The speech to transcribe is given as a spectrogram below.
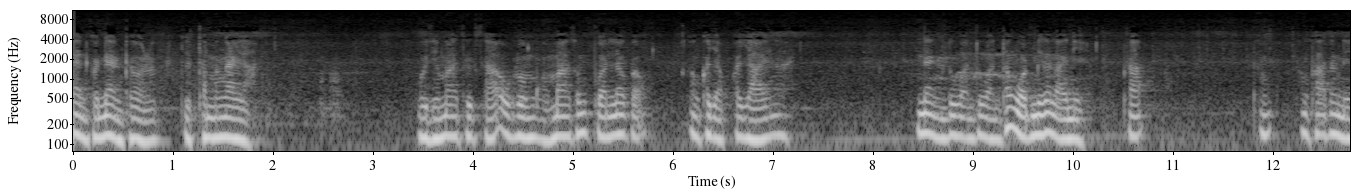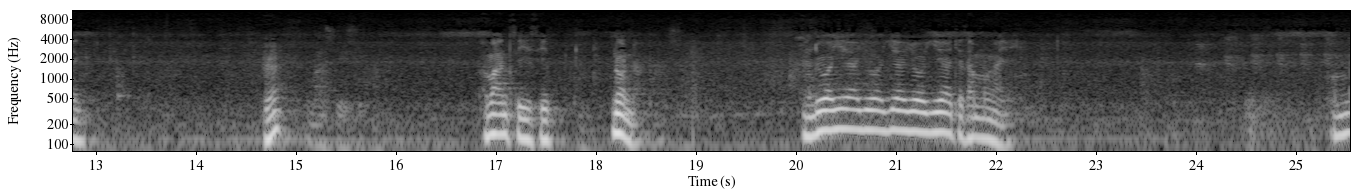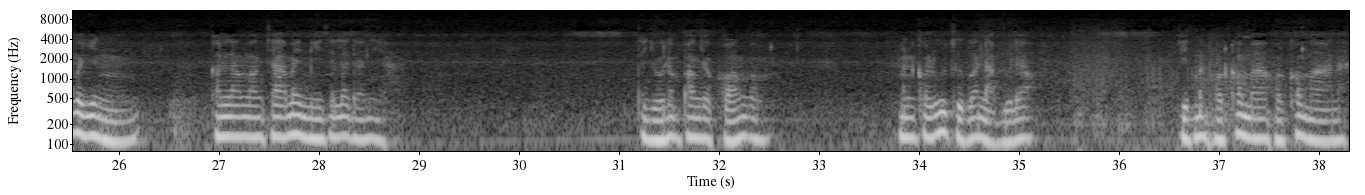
น่นก็แน่นเข้าแล้วจะทำยังไงล่ะบุตรมาศึกษาอบรมของมาสมควรแล้วก็ต้องขยับขยายนะแน่นทุกวันทุกวันทั้งหมดมีเท่าไหร่นี่พระทั้งทั้งพระทั้งเนนประมาณสี่สิบนุ่นยัวเยี่ยยัวเยี่ยยัวเยี่ยจะทำยังไงผมก็ยิ่งกำลังวังชาไม่มีเสียแล้วเดี๋ยวนี้ แต่อยู่ลำพังเจ้าของก็มันก็รู้สึกว่าหนักอยู่แล้วจิตมันหดเข้ามาหดเข้ามานะ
